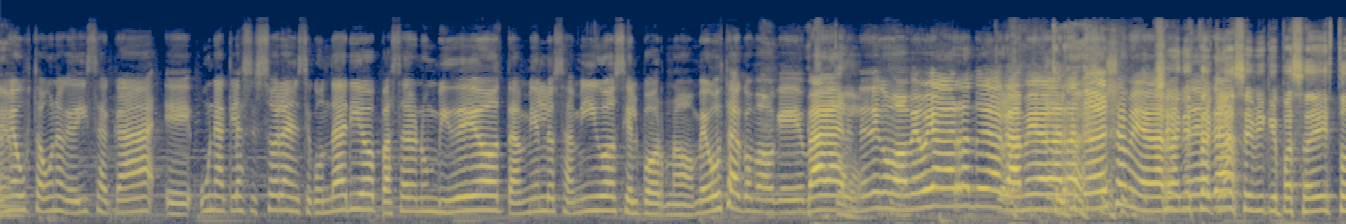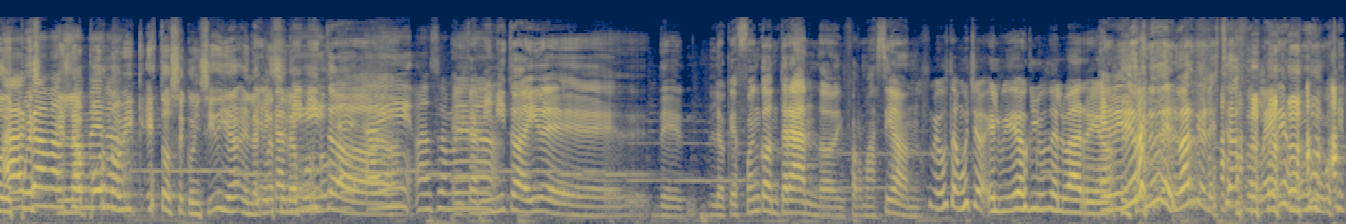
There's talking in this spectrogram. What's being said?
mí Eh. me gusta uno que dice acá, eh, una clase sola en el secundario, pasaron un video, también los amigos y el porno. Me gusta como que va, agar- ¿Cómo? ¿entendés? Como me voy agarrando de acá, me voy agarrando de allá, me voy Che, agarrando en de esta acá. clase vi que pasa esto. Después, en la porno menos. vi que esto se coincidía. En la El clase de la caminito, porno. Eh, ahí, más o el menos. caminito ahí de, de lo que fue encontrando de información. Me gusta mucho el videoclub del barrio. El videoclub del barrio Le Estaba por leer es muy bueno.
